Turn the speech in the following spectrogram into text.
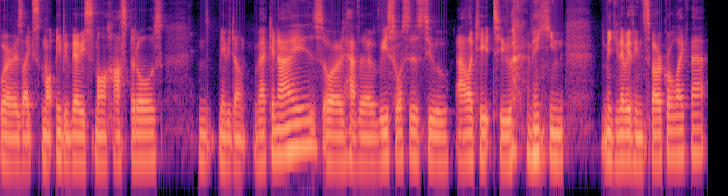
Whereas like small, maybe very small hospitals maybe don't recognize or have the resources to allocate to making making everything sparkle like that.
